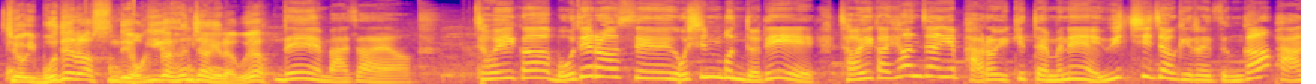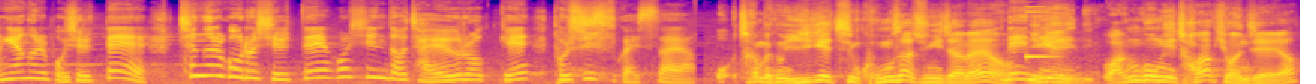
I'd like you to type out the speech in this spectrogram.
지금 여기 모델하우스인데 여기가 현장이라고요? 네, 맞아요. 저희가 모델하우스에 오신 분들이 저희가 현장에 바로 있기 때문에 위치적이라든가 방향을 보실 때 층을 고르실 때 훨씬 더 자유롭게 보실 수가 있어요. 어, 잠깐만 그럼 이게 지금 공사 중이잖아요. 네네. 이게 완공이 정확히 언제예요?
